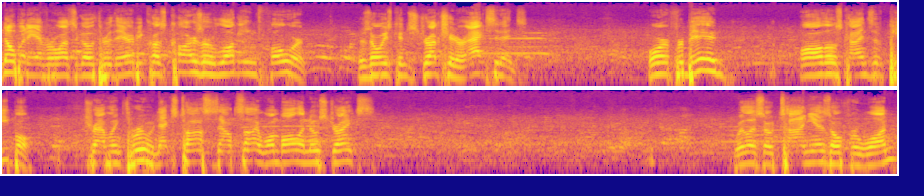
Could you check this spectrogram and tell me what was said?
Nobody ever wants to go through there because cars are lugging forward. There's always construction or accidents. Or forbid, all those kinds of people traveling through. Next toss is outside, one ball and no strikes. Willis Otanez 0 for 1.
